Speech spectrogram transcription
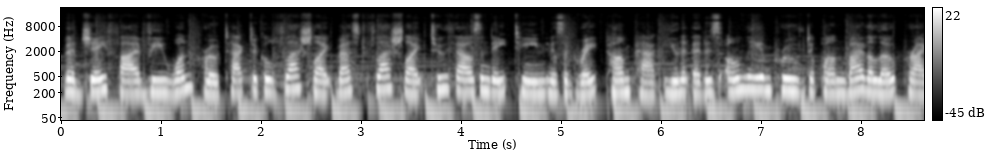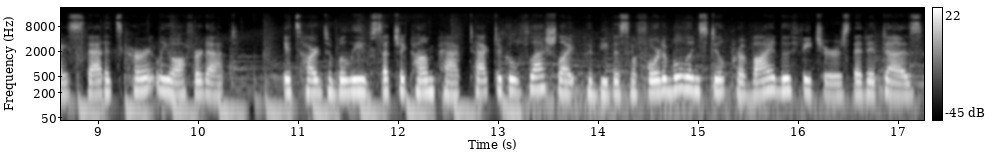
The J5V1 Pro Tactical Flashlight Best Flashlight 2018 is a great compact unit that is only improved upon by the low price that it's currently offered at. It's hard to believe such a compact tactical flashlight could be this affordable and still provide the features that it does,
